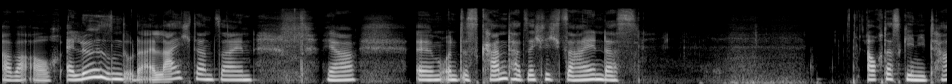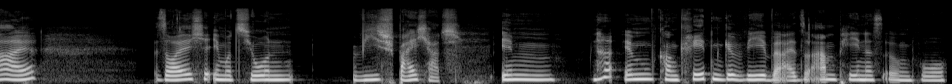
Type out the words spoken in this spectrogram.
aber auch erlösend oder erleichternd sein. Ja, ähm, und es kann tatsächlich sein, dass auch das Genital solche Emotionen wie speichert im, ne, im konkreten Gewebe, also am Penis irgendwo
